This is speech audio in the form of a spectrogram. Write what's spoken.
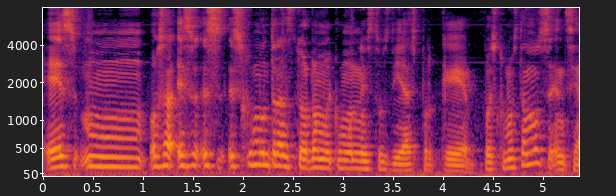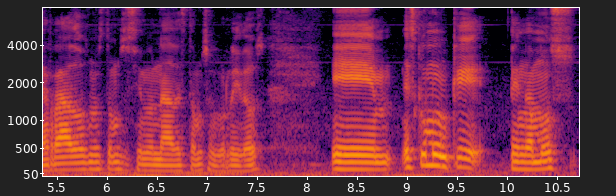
es, mm, o sea, es, es, es, como un trastorno muy común en estos días porque, pues como estamos encerrados, no estamos haciendo nada, estamos aburridos, eh, es común que tengamos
